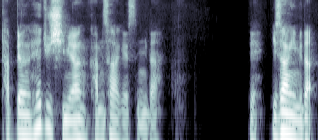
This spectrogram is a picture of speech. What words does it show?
답변을 해 주시면 감사하겠습니다. 네 이상입니다.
